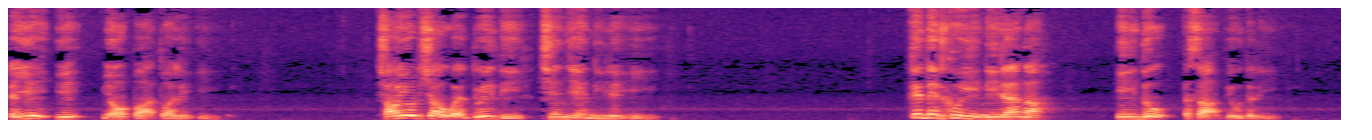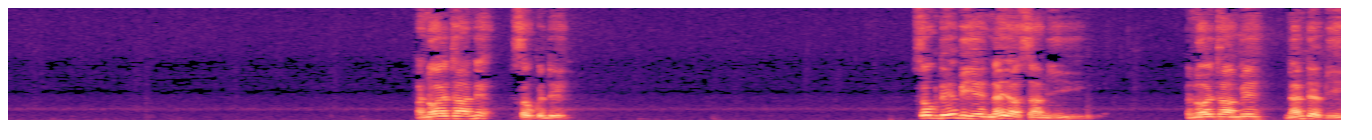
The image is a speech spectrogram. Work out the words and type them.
တရိပ်၍မျောပါသွားလေ၏ချောင်းရိုးတစ်လျှောက်ဝဲသွေးသည်ချင်းချင်းနီလေ၏ခေတ္တတစ်ခု၏ဏိဒန်းကဤသို့အစပြိုးသည်အနောယထာနှင့် စုတ်ကလေးစုတ်ကလေးဘီရဲ့နတ်ရဆံမီအနောယထာမင်းနန်းတက်ပြီ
